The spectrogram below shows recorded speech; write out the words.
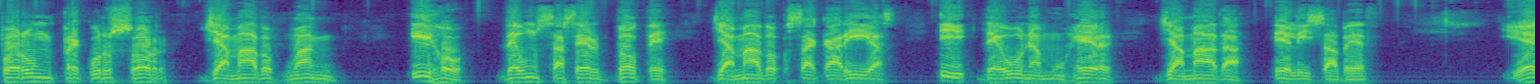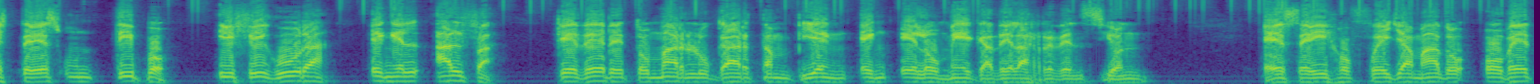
por un precursor llamado Juan, hijo de un sacerdote llamado Zacarías y de una mujer llamada Elizabeth. Y este es un tipo y figura en el alfa que debe tomar lugar también en el omega de la redención. Ese hijo fue llamado Obed,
